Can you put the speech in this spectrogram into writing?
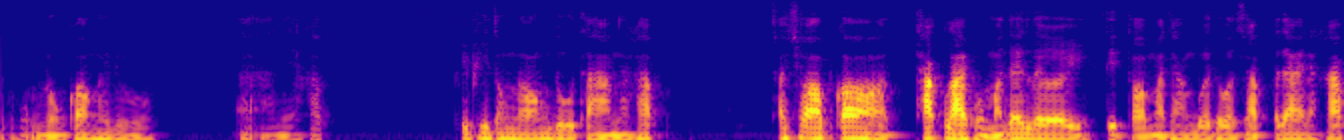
เดี๋ยวผมลงกล้องให้ดู อ่าเนี่ยครับ พี่ๆน้องๆดูตามนะครับ ถ้าชอบก็ทักไลน์ผมมาได้เลย ติดต่อมาทางเบอร์โทรศัพท์ก็ได้นะครับ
